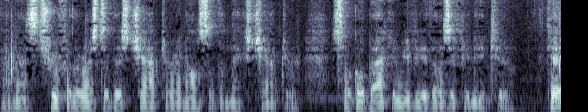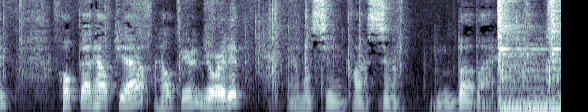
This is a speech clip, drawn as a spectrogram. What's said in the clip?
And that's true for the rest of this chapter and also the next chapter. So go back and review those if you need to. Okay? Hope that helped you out. Hope you enjoyed it. And we'll see you in class soon. Bye bye.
